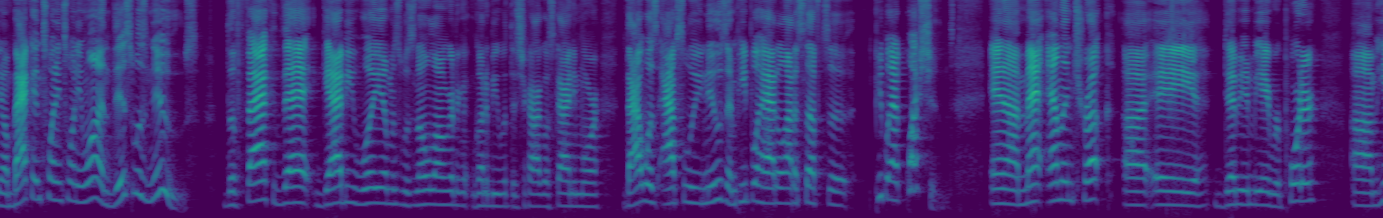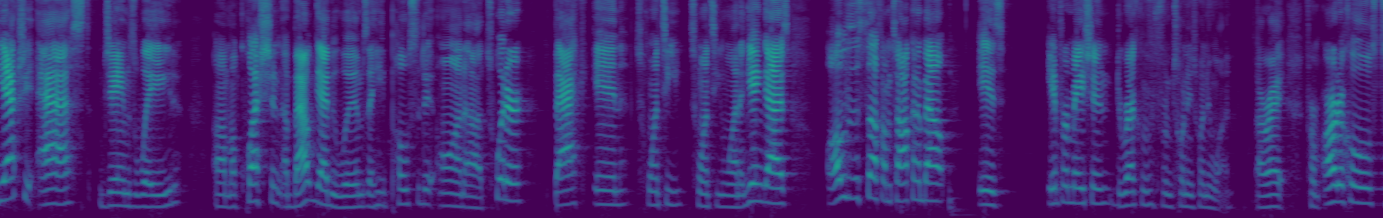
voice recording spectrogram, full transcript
you know, back in 2021, this was news. The fact that Gabby Williams was no longer going to be with the Chicago Sky anymore, that was absolutely news, and people had a lot of stuff to. People had questions, and uh, Matt Ellentuck, uh, a WNBA reporter, um, he actually asked James Wade um, a question about Gabby Williams, and he posted it on uh, Twitter back in 2021. Again, guys, all of the stuff I'm talking about is information directly from 2021. All right, from articles,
